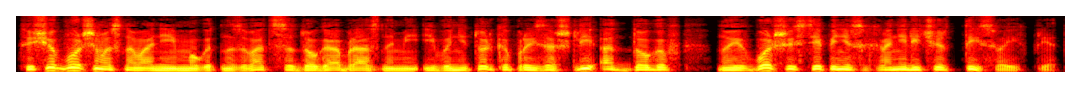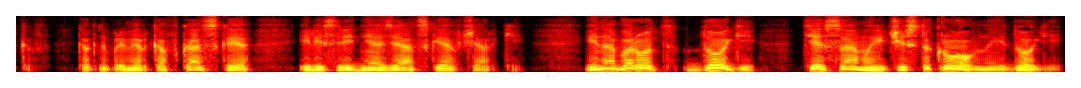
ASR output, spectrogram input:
с еще большим основанием могут называться догообразными, ибо не только произошли от догов, но и в большей степени сохранили черты своих предков, как, например, кавказская или среднеазиатская овчарки. И наоборот, доги, те самые чистокровные доги,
